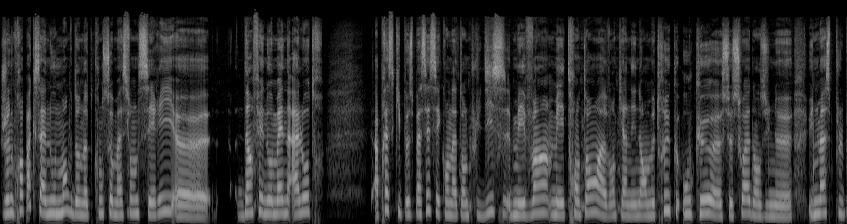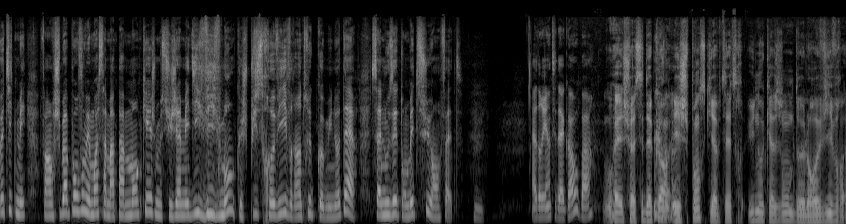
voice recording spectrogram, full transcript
je ne crois pas que ça nous manque dans notre consommation de séries euh, d'un phénomène à l'autre. Après, ce qui peut se passer, c'est qu'on n'attende plus 10, mais 20, mais 30 ans avant qu'il y ait un énorme truc ou que euh, ce soit dans une, une masse plus petite. Mais enfin, je sais pas pour vous, mais moi, ça m'a pas manqué. Je me suis jamais dit vivement que je puisse revivre un truc communautaire. Ça nous est tombé dessus, en fait. Adrien, t'es d'accord ou pas? Ouais, je suis assez d'accord. et je pense qu'il y a peut-être une occasion de le revivre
